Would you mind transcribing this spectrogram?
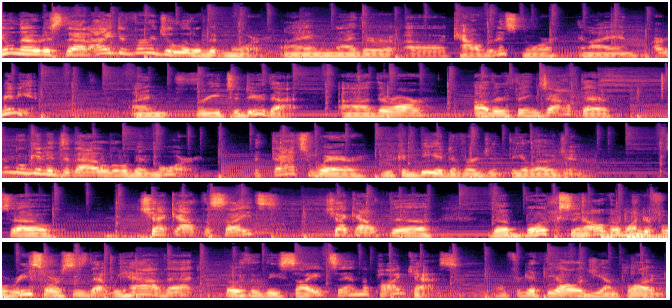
You'll notice that I diverge a little bit more. I'm neither a Calvinist nor am I an Arminian. I'm free to do that. Uh, there are other things out there, and we'll get into that a little bit more. But that's where you can be a divergent theologian. So check out the sites, check out the the books and all the wonderful resources that we have at both of these sites and the podcasts. Don't forget Theology Unplugged,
